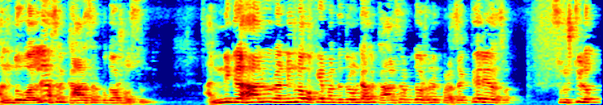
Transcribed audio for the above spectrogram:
అందువల్లే అసలు కాలసర్ప దోషం వస్తుంది. అన్ని గ్రహాలు రన్నింగ్లో ఒకే పద్ధతిలో ఉంటే అసలు కాలసర్ప దోషం ప్రసక్తే లేదు అసలు. సృష్టిలో.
